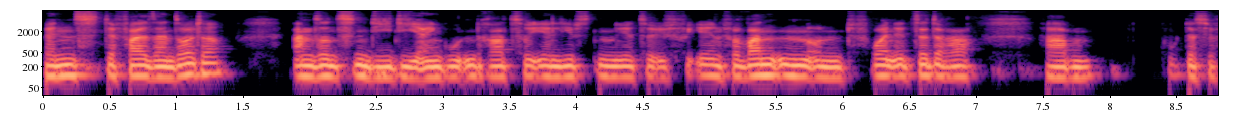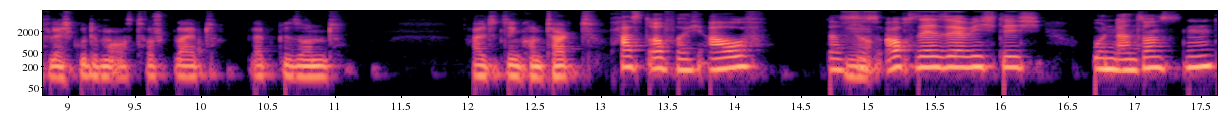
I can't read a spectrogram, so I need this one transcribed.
wenn es der Fall sein sollte. Ansonsten die, die einen guten Draht zu ihren Liebsten, zu ihren Verwandten und Freunden etc. haben, guckt, dass ihr vielleicht gut im Austausch bleibt. Bleibt gesund. Haltet den Kontakt. Passt auf euch auf. Das Ja. ist auch sehr, sehr wichtig. Und ansonsten,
